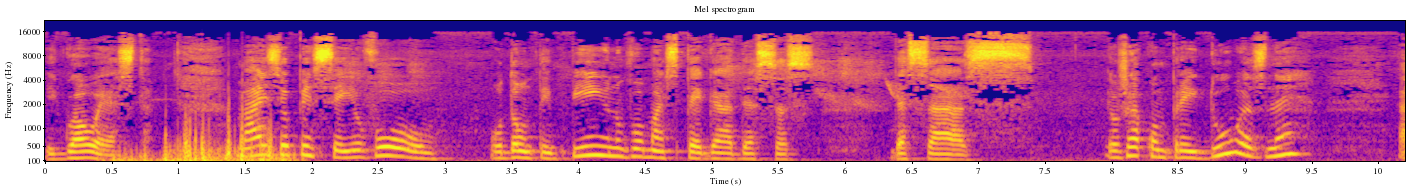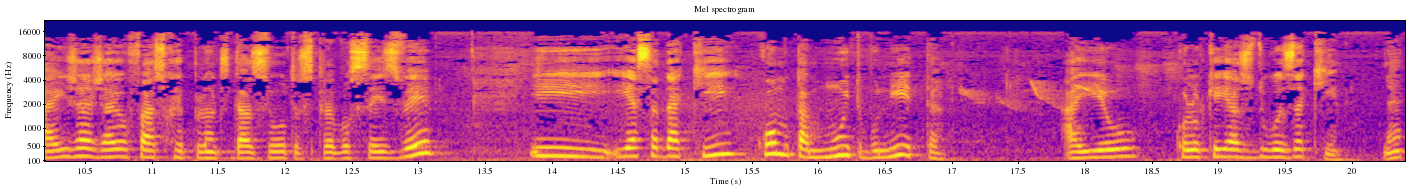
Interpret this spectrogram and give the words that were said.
igual esta. Mas eu pensei, eu vou, vou dar um tempinho, não vou mais pegar dessas, dessas eu já comprei duas, né? Aí já já eu faço replante das outras para vocês ver. E, e, essa daqui, como tá muito bonita, aí eu coloquei as duas aqui, né?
